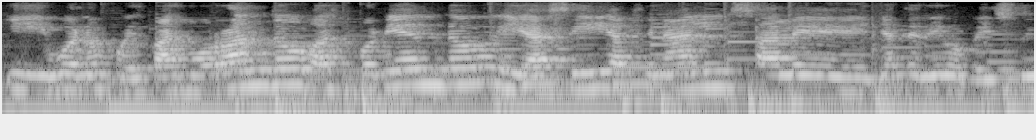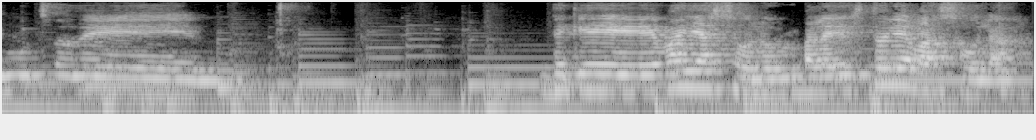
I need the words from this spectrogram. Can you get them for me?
y bueno, pues vas borrando, vas poniendo y así al final sale, ya te digo que soy mucho de de que vaya solo, la historia va sola.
